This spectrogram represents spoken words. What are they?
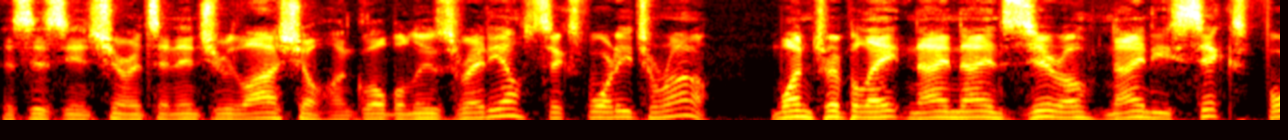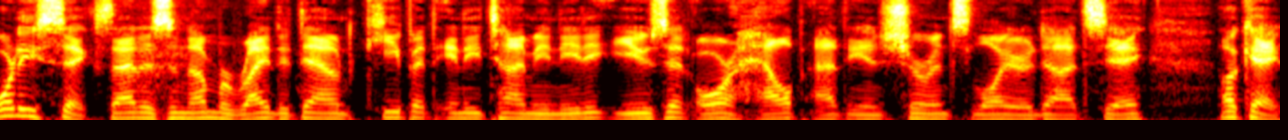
This is the Insurance and Injury Law Show on Global News Radio, six forty Toronto. One triple eight nine nine zero ninety six forty six. That is the number. Write it down. Keep it anytime you need it. Use it or help at theinsurancelawyer.ca. Okay,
